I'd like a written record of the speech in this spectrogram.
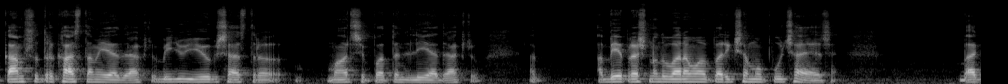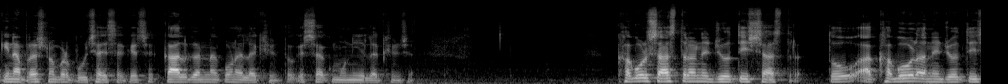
કામસૂત્ર ખાસ તમે યાદ રાખજો. બીજું યોગશાસ્ત્ર, મહર્ષિ પતંજલિ યાદ રાખજો. આ બે પ્રશ્નો તો વારંવાર પરીક્ષામાં પૂછાયા છે. બાકીના પ્રશ્નો પણ પૂછાઈ શકે છે. કાલગણના કોણે લખ્યું? તો કે શકમુનિએ લખ્યું છે. ખગોળશાસ્ત્ર અને જ્યોતિષશાસ્ત્ર તો આ ખગોળ અને જ્યોતિષ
